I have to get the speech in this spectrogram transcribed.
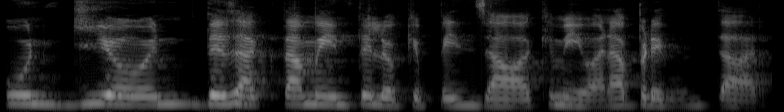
un guion de exactamente lo que pensaba que me iban a preguntar.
